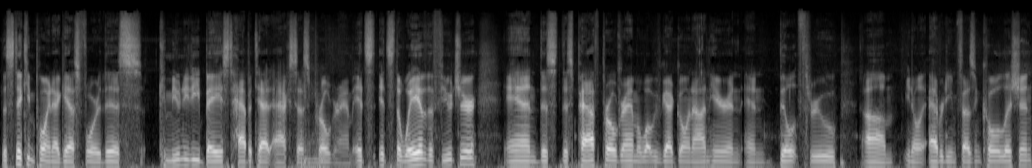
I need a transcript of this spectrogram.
the sticking point I guess for this community-based habitat access program it's it's the way of the future and this this path program and what we've got going on here and, and built through um, you know Aberdeen Pheasant Coalition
